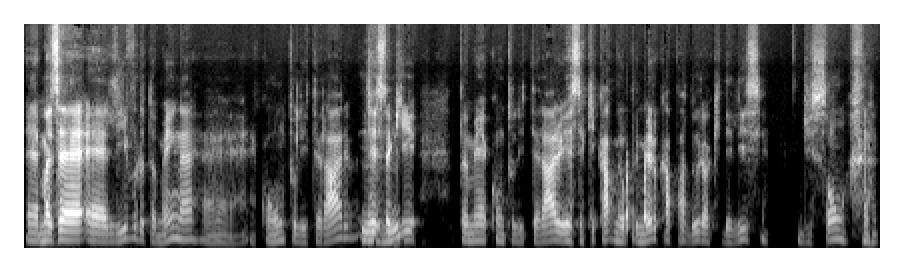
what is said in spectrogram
É, mas é, é, livro também, né? É, é conto literário. Uhum. Esse daqui também é conto literário. Esse aqui, meu primeiro capadura, olha que delícia, de som.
